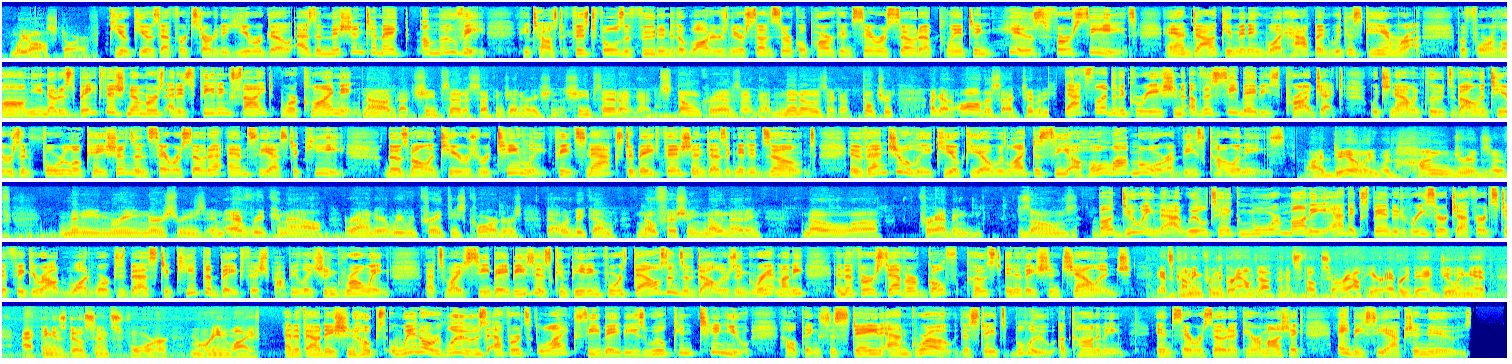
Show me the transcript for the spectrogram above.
we all starve. Kiokio's effort started a year ago as a mission to make a movie. He tossed fistfuls of food into the waters near Sun Circle Park in Sarasota, planting his first seeds and documenting what happened with his camera. Before long, he noticed baitfish numbers at his feeding site were climbing. Now I've got sheepshead, a second generation of sheepshead. I've got stone crabs. I've got minnows. I've got pilchards. I got all this activity. That's led to the creation of the Sea Babies Project, which now includes volunteers in four locations in Sarasota and Siesta Key. Those volunteers routinely feed snacks to bait fish in designated zones. Eventually, Kiokio would like to see a whole lot more of these colonies. Ideally, with hundreds of mini marine nurseries in every canal around here, we would create these corridors that would become no fishing, no netting, no uh, crabbing zones. But doing that will take more money and expanded research efforts to figure out what works best to keep the baitfish population growing. That's why Sea Babies is competing for thousands of dollars in grant money in the first ever Gulf Coast Innovation Challenge. It's coming from the ground up, and it's folks who are out here every day doing it, acting as docents for marine life. And the foundation hopes win or lose, efforts like Sea Babies will continue helping sustain and grow the state's blue economy. In Sarasota, Kara Mashik, ABC Action News.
